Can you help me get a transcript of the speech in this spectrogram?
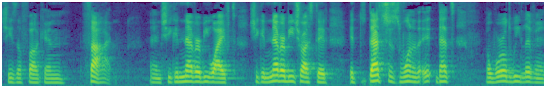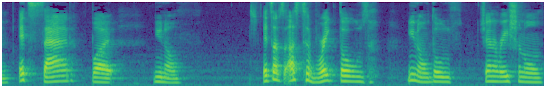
she's a fucking thought. And she can never be wifed. She can never be trusted. It that's just one of the it, that's the world we live in. It's sad, but you know, it's up to us to break those, you know, those generational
